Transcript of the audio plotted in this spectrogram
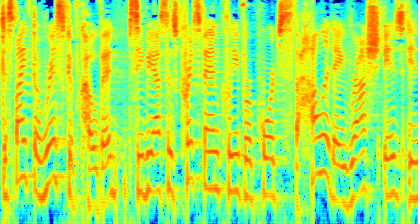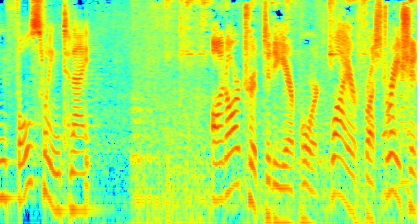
Despite the risk of COVID, CBS's Chris Van Cleave reports the holiday rush is in full swing tonight. On our trip to the airport, flyer frustration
